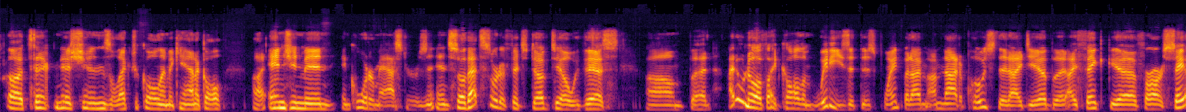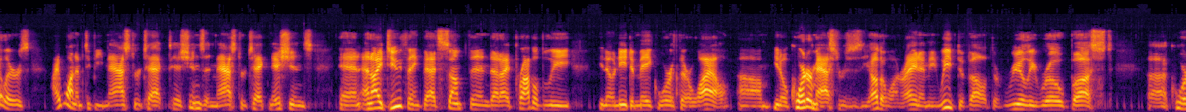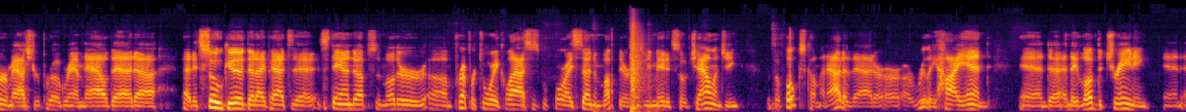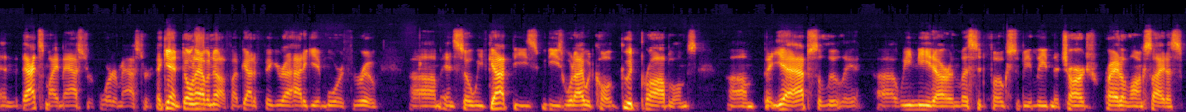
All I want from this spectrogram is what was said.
uh, technicians, electrical and mechanical, uh, enginemen, and quartermasters, and, and so that sort of fits dovetail with this. Um, but I don't know if I'd call them witties at this point, but I'm, I'm not opposed to that idea. But I think uh, for our sailors, I want them to be master tacticians and master technicians. And, and I do think that's something that I probably, you know, need to make worth their while. Um, you know, quartermasters is the other one, right? I mean, we've developed a really robust uh, quartermaster program now that uh, that it's so good that I've had to stand up some other um, preparatory classes before I send them up there because we made it so challenging. But the folks coming out of that are, are really high end and uh, and they love the training and and that's my master quartermaster. Again, don't have enough. I've got to figure out how to get more through. Um, and so we've got these these what I would call good problems. Um, but yeah, absolutely, uh, we need our enlisted folks to be leading the charge right alongside us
